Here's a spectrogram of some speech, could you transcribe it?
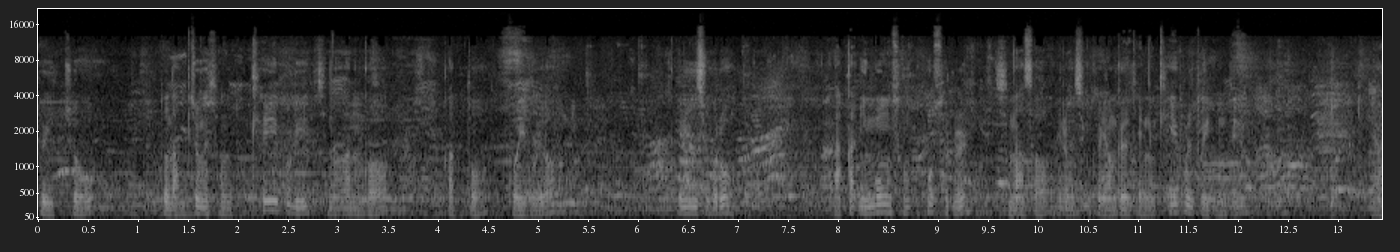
또 이쪽 또 남쪽에서는 또 케이블이 지나가는 거가 또 보이고요. 이런 식으로 약간 인공 소- 호수를 지나서 이런 식으로 연결되어 있는 케이블도 있는데요. 야.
